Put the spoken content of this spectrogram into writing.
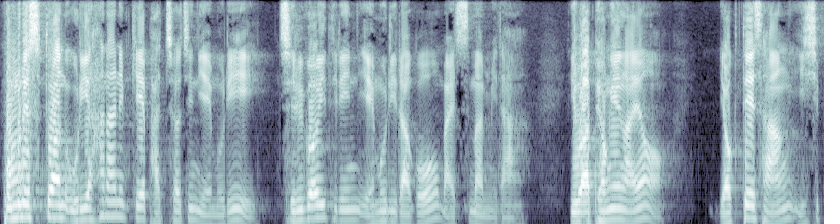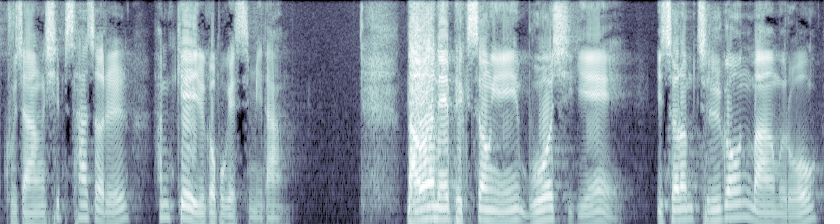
본문에서 또한 우리 하나님께 바쳐진 예물이 즐거이 드린 예물이라고 말씀합니다. 이와 병행하여 역대상 29장 14절을 함께 읽어보겠습니다. 나와 내 백성이 무엇이기에 이처럼 즐거운 마음으로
